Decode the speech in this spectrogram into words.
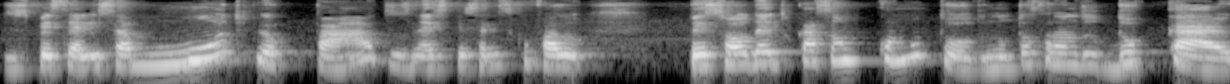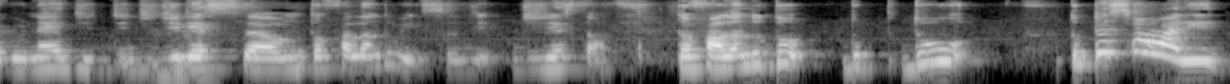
de especialistas muito preocupados, né? Especialistas que eu falo pessoal da educação como um todo. Não estou falando do cargo, né, de, de, de direção, não estou falando isso, de, de gestão. Estou falando do, do, do, do, pessoal ali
